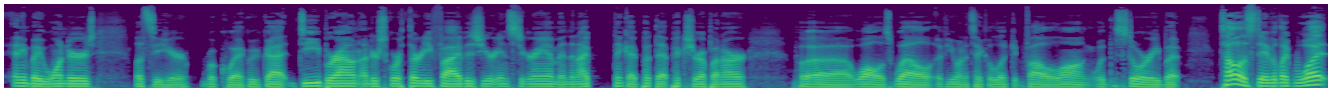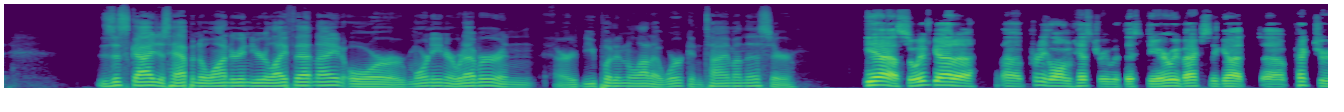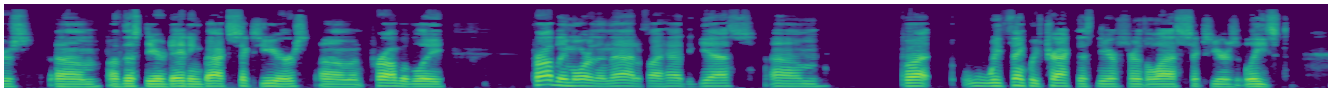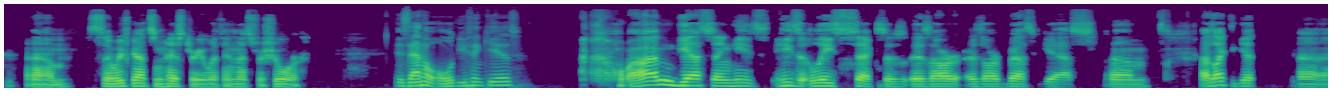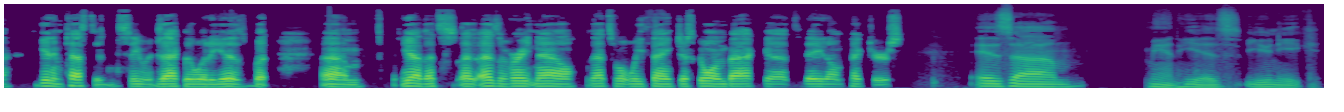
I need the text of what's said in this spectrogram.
anybody wonders, let's see here real quick. We've got D Brown underscore thirty five is your Instagram, and then I think I put that picture up on our uh, wall as well. If you want to take a look and follow along with the story, but tell us, David, like what does this guy just happen to wander into your life that night or morning or whatever and or you put in a lot of work and time on this or Yeah, so we've got a a pretty long history with this deer. We've actually got uh, pictures um, of this deer dating back six years, um, and probably probably more than that if I had to guess. Um, but we think we've tracked this deer for the last six years at least. Um, so we've got some history with him, that's for sure. Is that how old you think he is? Well, I'm guessing he's he's at least six is, is our is our best guess. Um, I'd like to get uh, get him tested and see exactly what he is, but um, yeah, that's as of right now, that's what we think. Just going back uh, to date on pictures, is um, man, he is unique.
